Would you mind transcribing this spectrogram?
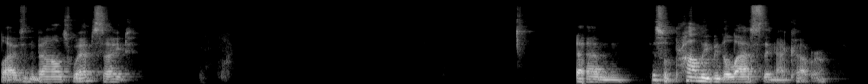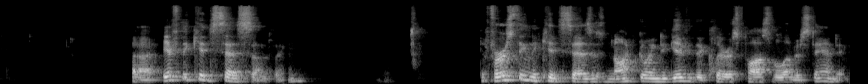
Lives in the Balance website. Um, this will probably be the last thing I cover. Uh, if the kid says something, the first thing the kid says is not going to give you the clearest possible understanding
